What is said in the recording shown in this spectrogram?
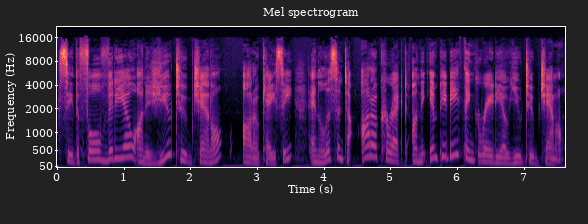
See the full video on his YouTube channel, Auto Casey, and listen to AutoCorrect on the MPB Think Radio YouTube channel.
